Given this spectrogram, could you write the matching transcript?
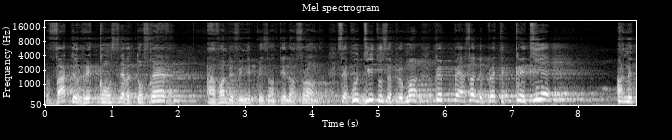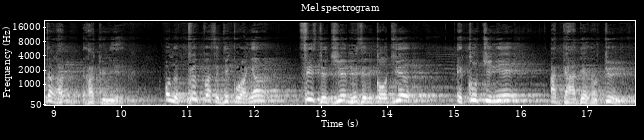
Va te réconcilier avec ton frère avant de venir présenter l'offrande. C'est pour dire tout simplement que personne ne peut être chrétien en étant rancunier. On ne peut pas se dire croyant, fils de Dieu, miséricordieux, et continuer à garder rancune.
